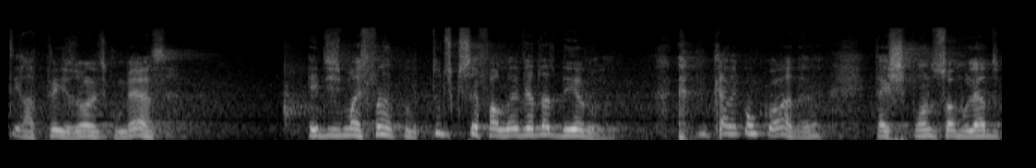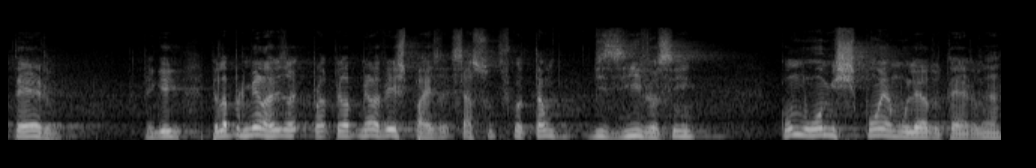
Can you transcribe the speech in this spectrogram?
de lá, três horas de conversa, ele diz, mas Franco, tudo que você falou é verdadeiro. O cara concorda, né? Está expondo sua mulher adultério. Peguei pela primeira vez, pela primeira vez, pai, esse assunto ficou tão visível assim. Como o homem expõe a mulher adultério, né?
